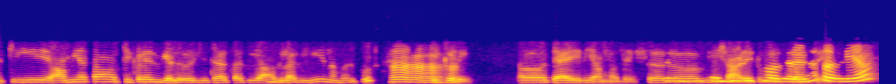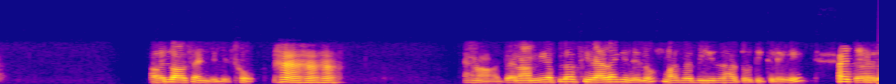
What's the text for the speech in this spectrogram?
की आम्ही आता तिकडेच गेलेलो जिथे आता ती आग लागली आहे ना भरपूर तिकडे त्या एरियामध्ये. तर मी शाळेत लॉस एंजलिस हो. हा हा हा. हा तर आम्ही आपलं फिरायला गेलेलो. माझा दीर राहतो तिकडे. तर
